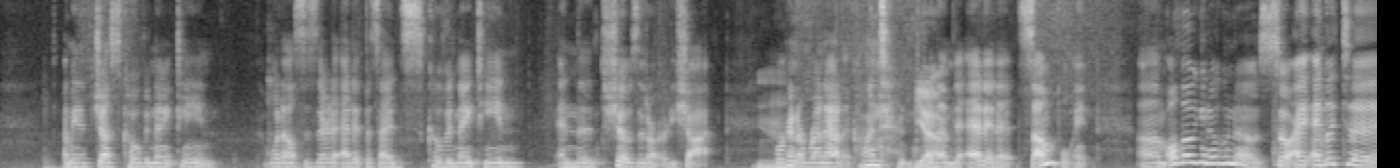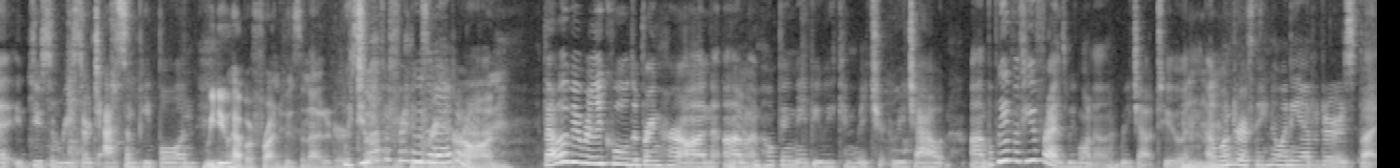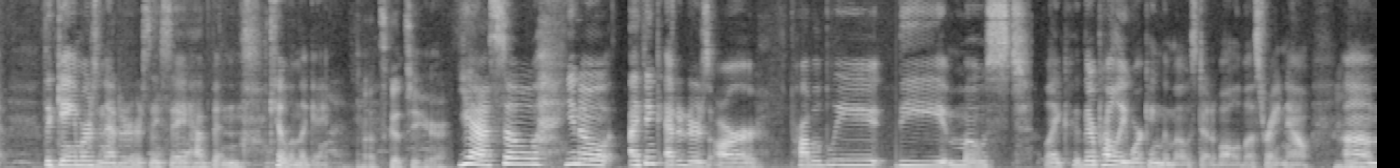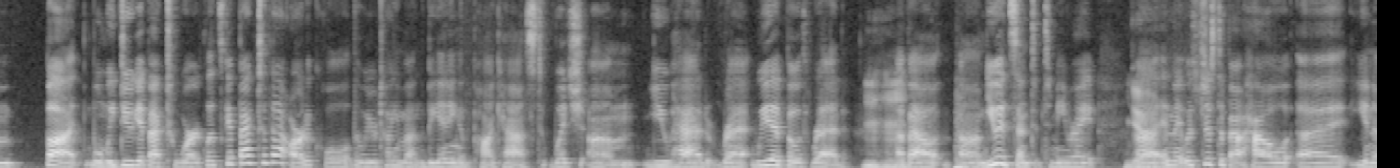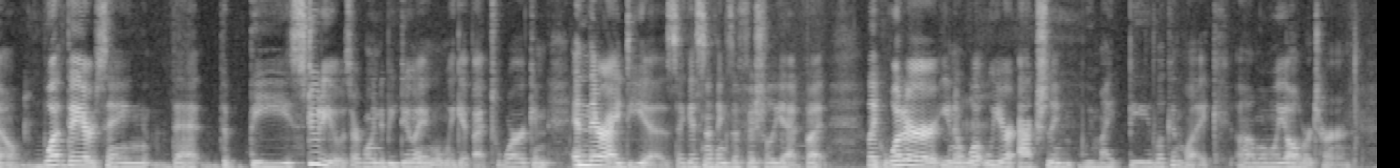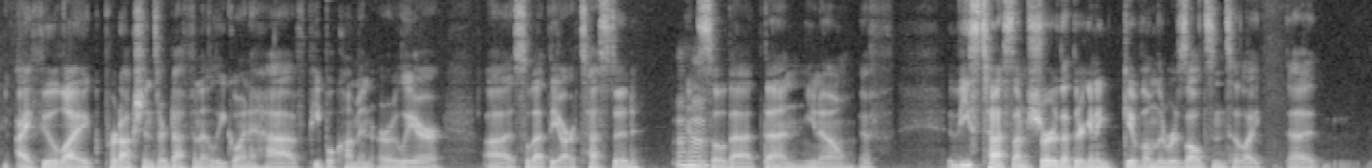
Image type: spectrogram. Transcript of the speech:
I mean, it's just COVID 19. What else is there to edit besides COVID 19 and the shows that are already shot? Mm. We're going to run out of content yeah. for them to edit at some point. Um, although, you know, who knows? So I, would like to do some research, ask some people. and We do have a friend who's an editor. We do so have a friend who's an editor. on that would be really cool to bring her on. Um, yeah. I'm hoping maybe we can reach reach out. Um, but we have a few friends we want to reach out to, and mm-hmm. I wonder if they know any editors. But the gamers and editors, they say, have been killing the game. That's good to hear. Yeah, so you know, I think editors are probably the most like they're probably working the most out of all of us right now. Mm-hmm. Um, but when we do get back to work, let's get back to that article that we were talking about in the beginning of the podcast, which um, you had read. We had both read about. Um, you had sent it to me, right? Yeah. Uh, and it was just about how uh, you know what they are saying that the the studios are going to be doing when we get back to work, and and their ideas. I guess nothing's official yet, but like what are you know what we are actually we might be looking like uh, when we all return. I feel like productions are definitely going to have people come in earlier uh, so that they are tested. And so that then, you know, if these tests, I'm sure that they're going to give them the results into like, uh,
